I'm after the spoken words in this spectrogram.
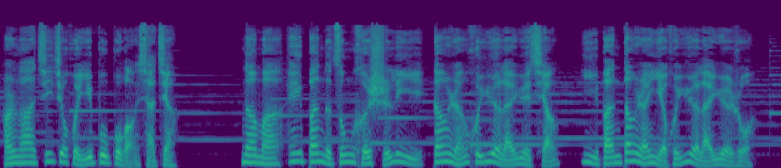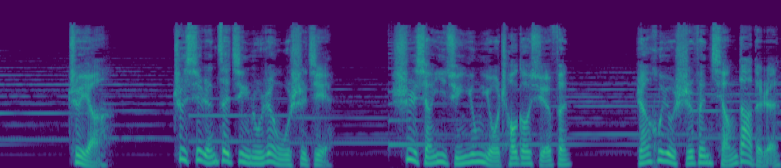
而垃圾就会一步步往下降，那么 A 班的综合实力当然会越来越强，E 班当然也会越来越弱。这样，这些人在进入任务世界，试想一群拥有超高学分，然后又十分强大的人，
